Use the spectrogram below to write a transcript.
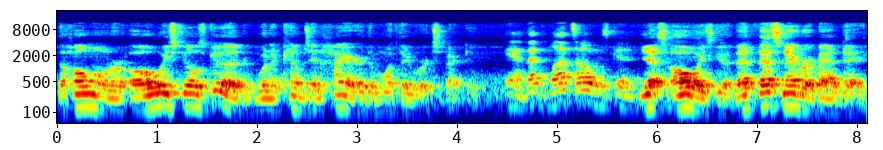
the homeowner always feels good when it comes in higher than what they were expecting. Yeah, that, well, that's always good. Yes, always good. That, that's never a bad day.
